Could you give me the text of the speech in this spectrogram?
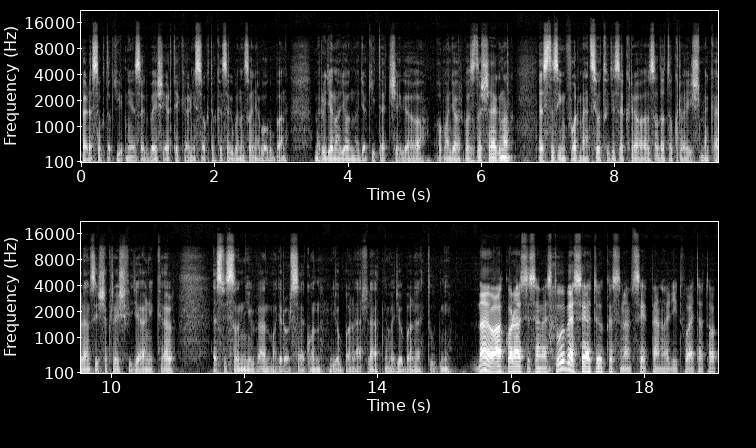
bele szoktak írni ezekbe, és értékelni szoktak ezekben az anyagokban, mert ugye nagyon nagy a kitettsége a, a magyar gazdaságnak. Ezt az információt, hogy ezekre az adatokra is, meg elemzésekre is figyelni kell. Ezt viszont nyilván Magyarországon jobban lehet látni, vagy jobban lehet tudni. Na jó, akkor azt hiszem, ezt túlbeszéltük. Köszönöm szépen, hogy itt voltatok.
